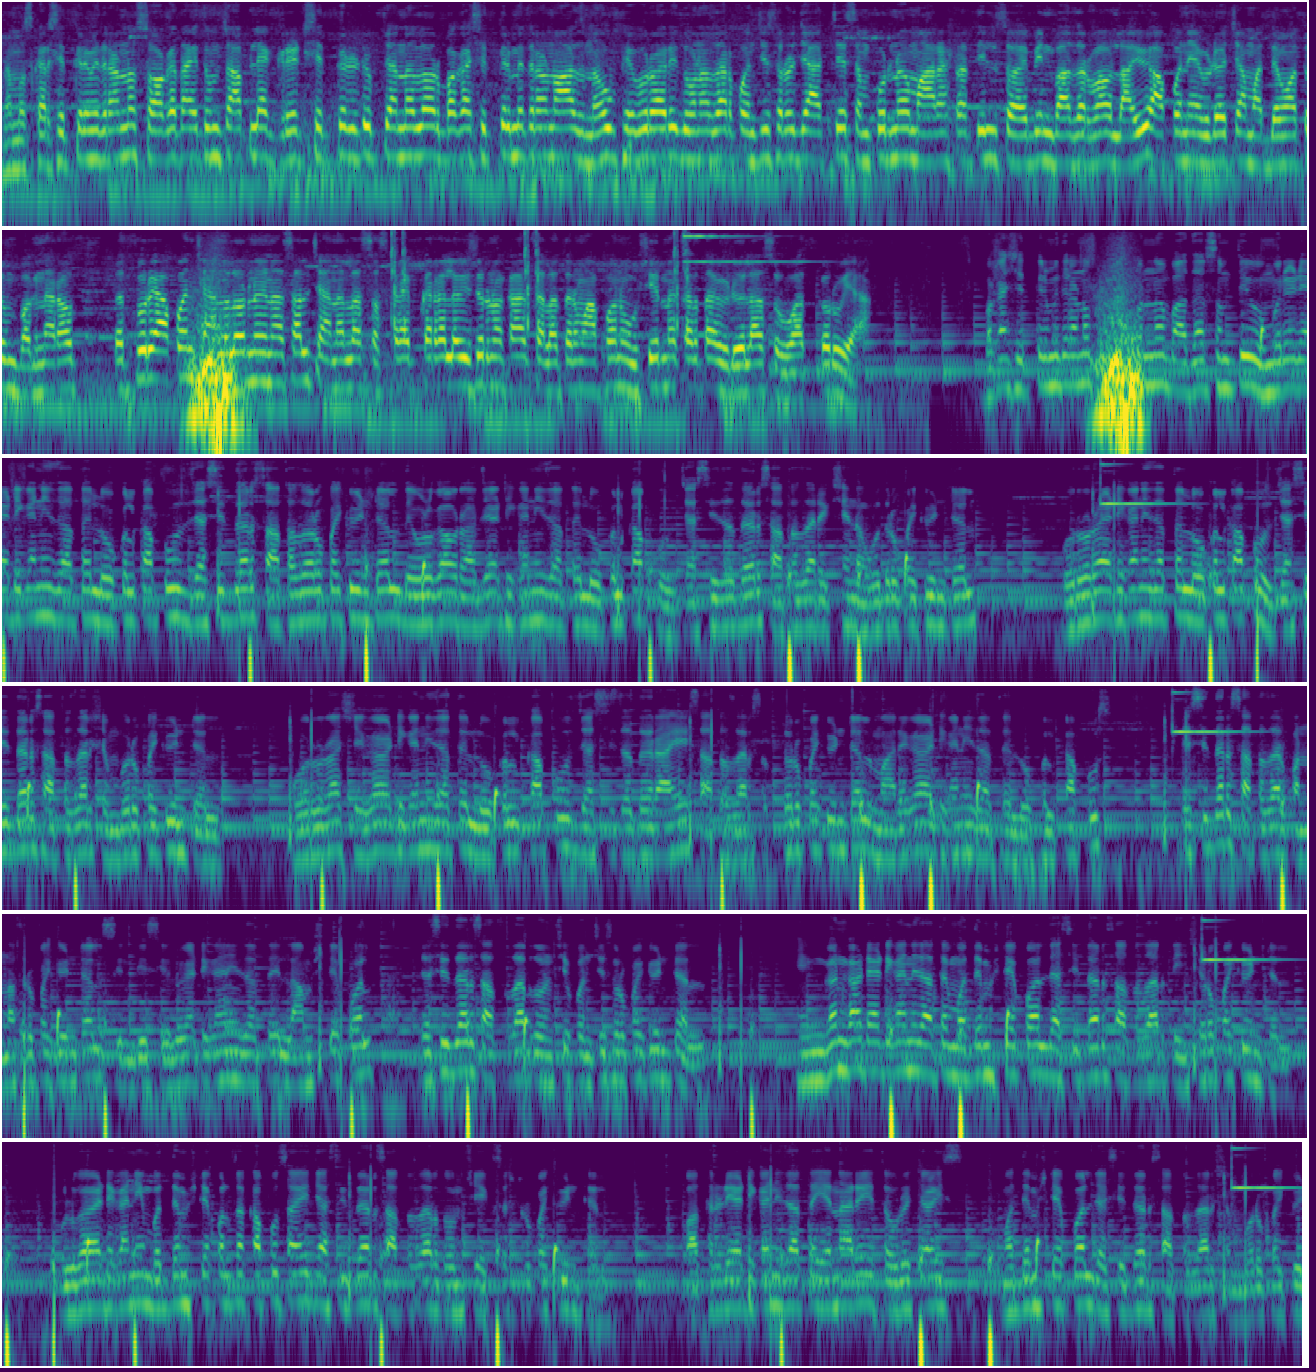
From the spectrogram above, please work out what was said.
नमस्कार शेतकरी मित्रांनो स्वागत आहे तुमचं आपल्या ग्रेट शेतकरी युट्यूब चॅनलवर बघा शेतकरी मित्रांनो आज नऊ फेब्रुवारी दोन हजार पंचवीस रोजी आजचे संपूर्ण महाराष्ट्रातील सोयाबीन बाजारभाव लाईव्ह आपण या व्हिडिओच्या माध्यमातून बघणार आहोत. तत्पूर्वी आपण चॅनलवर नवीन असाल चॅनलला सबस्क्राईब करायला विसरू नका. चला तर मग आपण उशीर न करता व्हिडिओला सुरुवात करूया. बघा शेतकरी मित्रांनो उत्पन्न बाजार समिती उमरेड या ठिकाणी जात आहे लोकल कापूस जास्तीत दर सात हजार रुपये क्विंटल. देऊळगाव राजा या ठिकाणी जात आहे लोकल कापूस जास्तीचा दर सात हजार एकशे नव्वद रुपये क्विंटल. वरोरा या ठिकाणी जातं लोकल कापूस जास्तीत दर सात हजार शंभर रुपये क्विंटल. वरोरा शेगाव या ठिकाणी जाते लोकल कापूस जास्तीचा दर आहे सात हजार सत्तर रुपये क्विंटल. मारेगाव या ठिकाणी जाते लोकल कापूस जास्तीत दर सात हजार पन्नास रुपये क्विंटल. सिंधी सेलू या ठिकाणी जाते लांब स्टेपल जास्तीत दर सात हजार दोनशे पंचवीस रुपये क्विंटल. हिंगणघाट या ठिकाणी जाते मध्यम स्टेपल जास्तीत दर सात हजार तीनशे रुपये क्विंटल. उलगाव या ठिकाणी मध्यम स्टेपलचा कापूस आहे जास्तीत दर सात हजार दोनशे एकसष्ट रुपये क्विंटल. पाथर्डी या ठिकाणी जाता येणारे चौवेचाळीस मध्यम स्टेपल जशी दर सात हजार शंभर रुपये क्विंटल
